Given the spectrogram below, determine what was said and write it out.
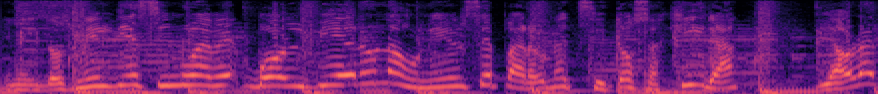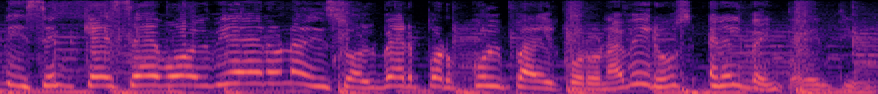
En el 2019 volvieron a unirse para una exitosa gira y ahora dicen que se volvieron a disolver por culpa del coronavirus en el 2021.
